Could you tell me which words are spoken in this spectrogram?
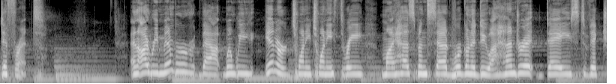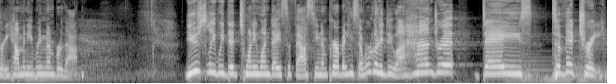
different? And I remember that when we entered 2023, my husband said, We're going to do 100 days to victory. How many remember that? Usually we did 21 days of fasting and prayer, but he said, We're going to do 100 days to victory.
